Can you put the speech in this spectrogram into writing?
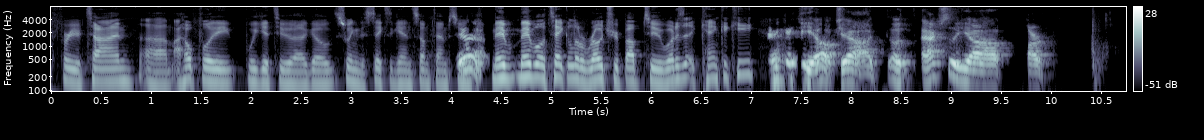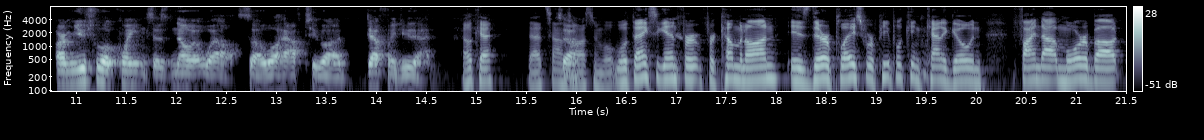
for your time. Um, I hopefully we get to uh, go swing the sticks again sometime soon. Yeah. Maybe maybe we'll take a little road trip up to what is it, Kankakee? Kankakee Elks, yeah. Uh, actually, uh, our our mutual acquaintances know it well, so we'll have to uh, definitely do that. Okay, that sounds so. awesome. Well, well, thanks again for for coming on. Is there a place where people can kind of go and find out more about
